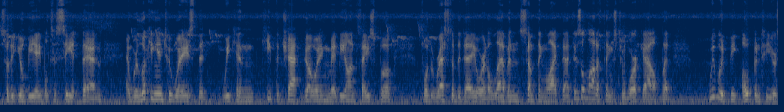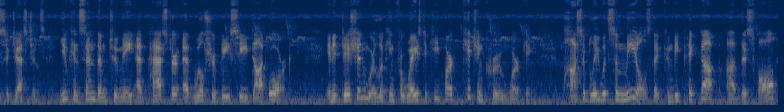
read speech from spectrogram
so that you'll be able to see it then. And we're looking into ways that we can keep the chat going, maybe on Facebook for the rest of the day or at 11, something like that. There's a lot of things to work out, but we would be open to your suggestions. You can send them to me at pastor at wilshirebc.org. In addition, we're looking for ways to keep our kitchen crew working possibly with some meals that can be picked up uh, this fall.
